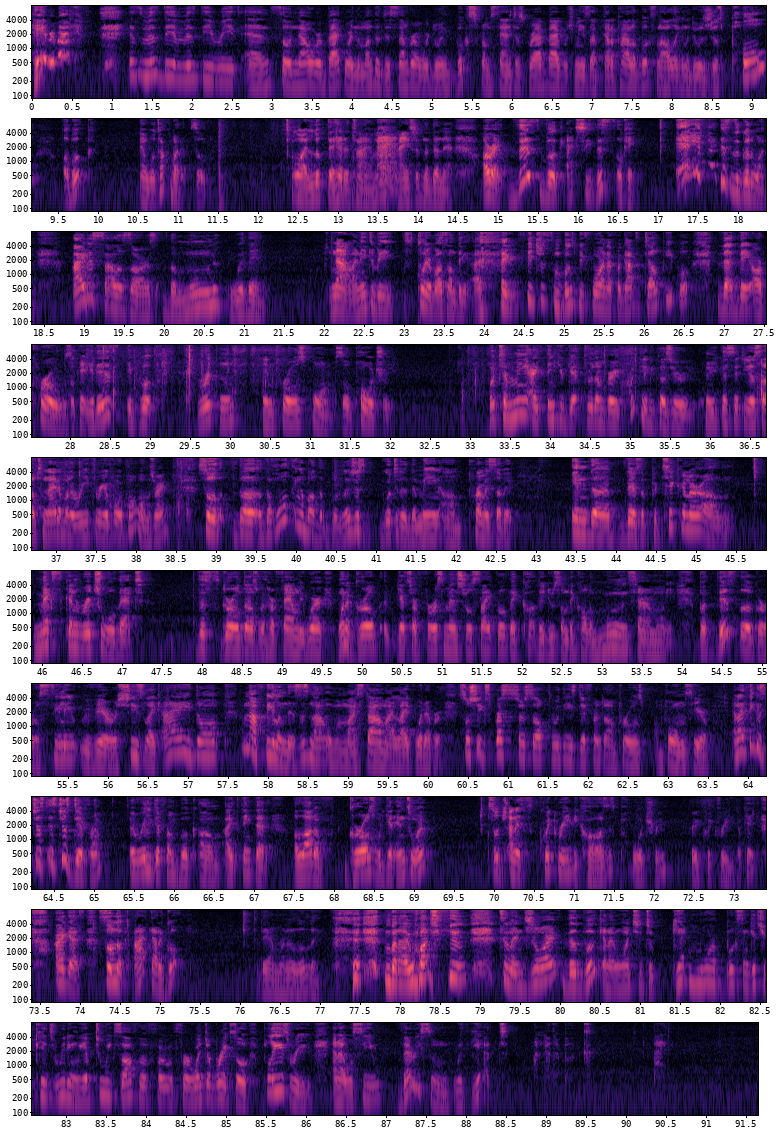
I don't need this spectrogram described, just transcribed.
Hey everybody, it's Miss D and Miss D Reads, and so now we're back. We're in the month of December, and we're doing books from Santa's grab bag, which means I've got a pile of books, and all I'm going to do is just pull a book, and we'll talk about it. So, oh, I looked ahead of time. Man, I shouldn't have done that. All right, this book actually, this okay. In fact, this is a good one. Aida Salazar's The Moon Within. Now, I need to be clear about something. I, I, featured some books before and I forgot to tell people that they are prose. Okay, it is a book written in prose form, so poetry. But to me, I think you get through them very quickly because you're you, know, you can say to yourself tonight, I'm going to read three or four poems, right? So the the whole thing about the book, let's just go to the, the main um, premise of it. In the there's a particular um, Mexican ritual that this girl does with her family where when a girl gets her first menstrual cycle they call, they do something called a moon ceremony. But this little girl Celi Rivera she's like I don't I'm not feeling this. It's not my style my life whatever. So she expresses herself through these different um, prose um, poems here. And I think it's just it's just different a really different book. Um, I think that a lot of girls would get into it. So and it's quick read because it's poetry very quick read okay? All right guys so look I gotta go Today I'm running a little late. but I want you to enjoy the book and I want you to get more books and get your kids reading. We have two weeks off of, for, for winter break, so please read. And I will see you very soon with yet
